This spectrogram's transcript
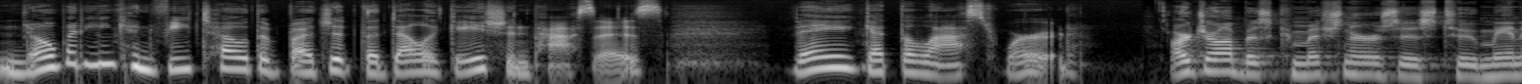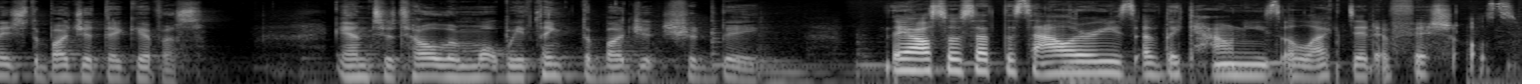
nobody can veto the budget the delegation passes. They get the last word. Our job as commissioners is to manage the budget they give us and to tell them what we think the budget should be. They also set the salaries of the county's elected officials.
